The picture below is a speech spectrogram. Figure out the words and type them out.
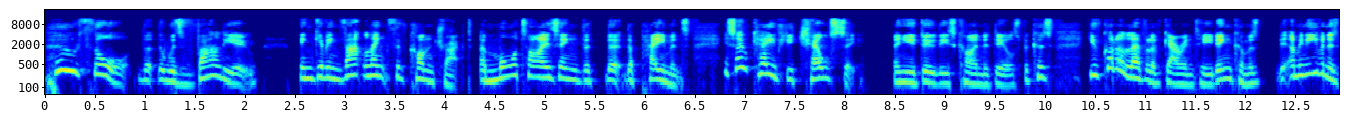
who thought that there was value? in giving that length of contract, amortizing the, the, the payments. It's okay if you're Chelsea and you do these kind of deals because you've got a level of guaranteed income. As I mean, even as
